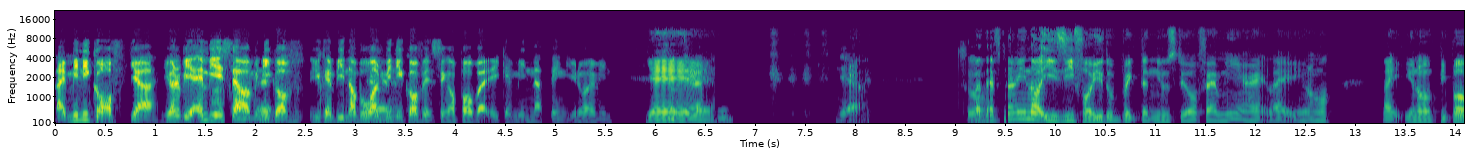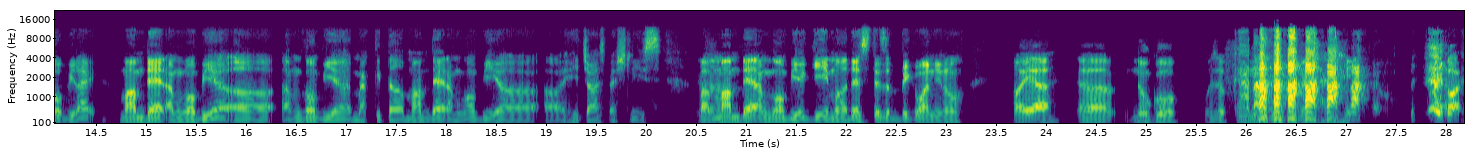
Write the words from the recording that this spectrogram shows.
Like mini golf. Yeah, you want to be an NBA star or mini Okay. golf. You can be number one Yeah. mini golf in Singapore, but it can mean nothing. You know what I mean? Yeah, yeah, Something yeah, like yeah. So But definitely not easy for you to break the news to your family, right? Like you know, like you know, people will be like, "Mom, Dad, I'm gonna be a, uh, I'm gonna be a marketer. Mom, Dad, I'm gonna be a, a HR specialist. But uh, Mom, Dad, I'm gonna be a gamer. That's that's a big one, you know. Oh yeah. Uh, no go was a full no go to my family. I got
